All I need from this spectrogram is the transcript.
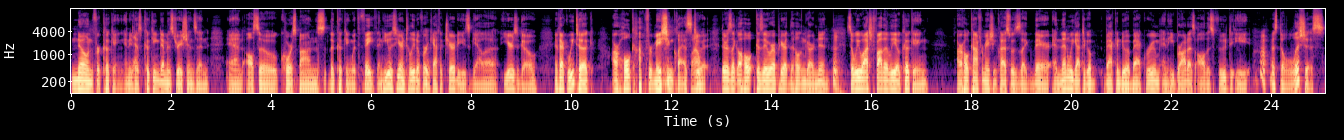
known for cooking, and he Yeah. does cooking demonstrations and and also corresponds the cooking with faith. And he was here in Toledo Hmm. for a Catholic Charities gala years ago. In fact, we took our whole confirmation class to it. There was like a whole because they were up here at the Hilton Garden Inn, Hmm. so we watched Father Leo cooking our whole confirmation class was like there and then we got to go back into a back room and he brought us all this food to eat it was delicious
